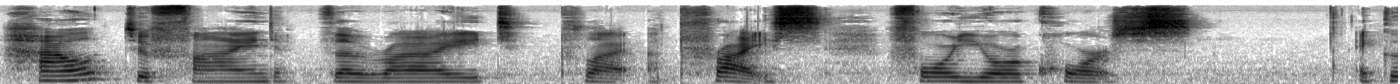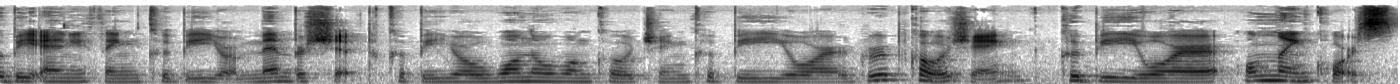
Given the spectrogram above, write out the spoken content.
how to find the right pl- price for your course. It could be anything, could be your membership, could be your one on one coaching, could be your group coaching, could be your online course.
